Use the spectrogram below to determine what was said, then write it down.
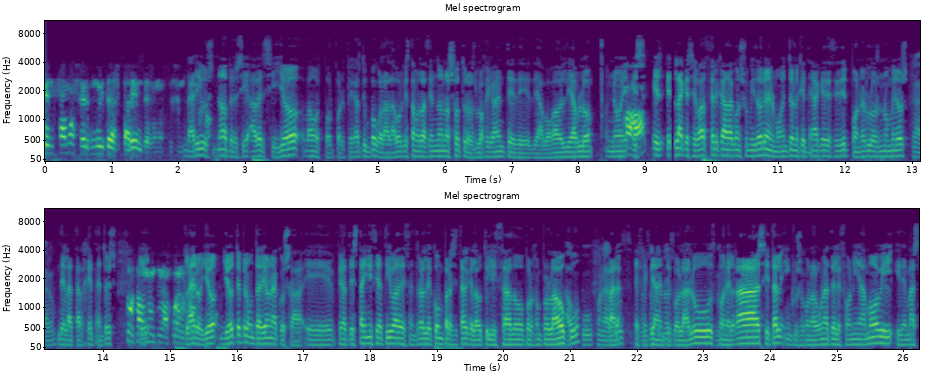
pensamos ser muy transparentes en este sentido. Darius, no, pero sí, a ver, si yo, vamos, por, por explicarte un poco, la labor que estamos haciendo nosotros, lógicamente, de, abogado del diablo, no es, es, la que se va a hacer cada consumidor en el momento en el que tenga que decidir poner los números de la tarjeta. Entonces, Totalmente de acuerdo. Claro, yo, yo te preguntaría una cosa. Eh, fíjate, esta iniciativa de central de compras y tal, que la ha utilizado, por ejemplo, la OCU, con la luz. efectivamente, con la luz, con el gas y tal, incluso con alguna telefonía móvil y demás.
